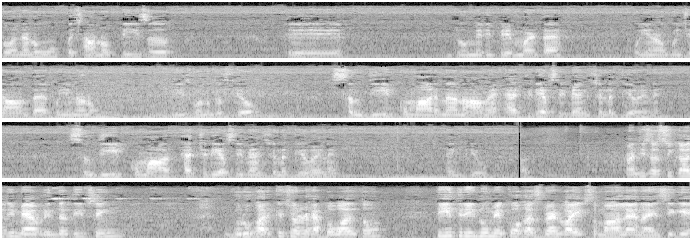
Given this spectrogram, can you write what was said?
ਸੋ ਇਹਨਾਂ ਨੂੰ ਪਛਾਣੋ ਪਲੀਜ਼ ਤੇ ਜੋ ਮੇਰੀ ਪੇਮੈਂਟ ਹੈ, ਕੋਈ ਇਹਨਾਂ ਨੂੰ ਕੋਈ ਜਾਣਦਾ ਹੈ, ਕੋਈ ਇਹਨਾਂ ਨੂੰ ਪਲੀਜ਼ ਮੈਨੂੰ ਦੱਸਿਓ। ਸੰਦੀਪ ਕੁਮਾਰ ਦਾ ਨਾਮ ਹੈ HDFC ਬੈਂਕ 'ਚ ਲੱਗੇ ਹੋਏ ਨੇ। ਸੰਦੀਪ ਕੁਮਾਰ HDFC ਬੈਂਕ 'ਚ ਲੱਗੇ ਹੋਏ ਨੇ। ਥੈਂਕ ਯੂ ਹਾਂਜੀ, ਸਤਿ ਸ਼੍ਰੀ ਅਕਾਲ ਜੀ। ਮੈਂ ਵਰਿੰਦਰਦੀਪ ਸਿੰਘ, ਗੁਰੂ ਹਰਕ੍ਰਿਸ਼ਨ ਹੈਬੋਵਾਲ ਤੋਂ। 30 ਤਰੀਕ ਨੂੰ ਮੇਰੇ ਕੋਲ ਹਸਬੈਂਡ ਵਾਈਫ ਸਮਾਨ ਲੈਣ ਆਏ ਸੀਗੇ।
